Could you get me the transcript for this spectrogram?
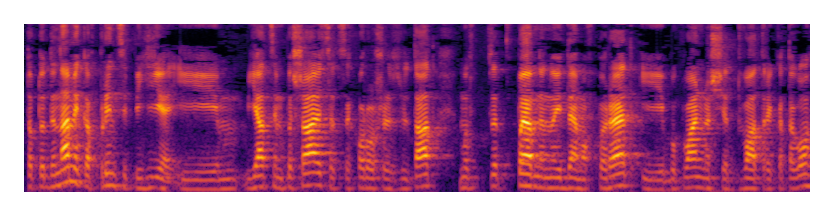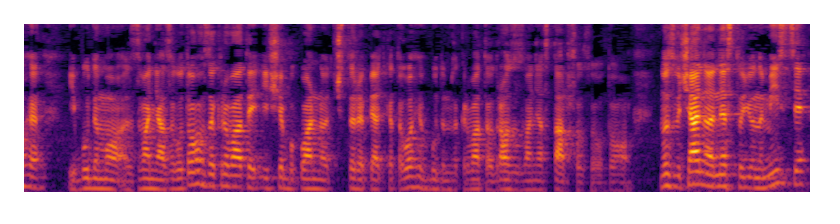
Тобто динаміка, в принципі, є. І я цим пишаюся, це хороший результат. Ми впевнено йдемо вперед, і буквально ще 2-3 каталоги, і будемо звання золотого закривати, і ще буквально 4-5 каталогів будемо закривати одразу звання старшого золотого. Ну, звичайно, я не стою на місці,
